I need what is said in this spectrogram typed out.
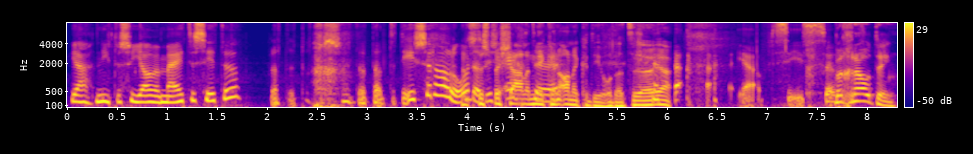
ja, niet tussen jou en mij te zitten. Dat, dat, is, dat, dat, dat is er al hoor. dat is de speciale echt, Nick eh, en Anneke deal. Dat, eh, ja. Ja, precies. Zo. Begroting.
